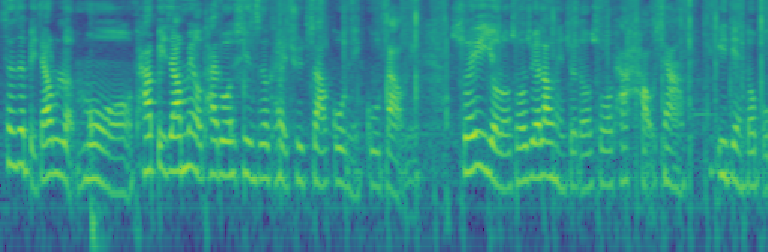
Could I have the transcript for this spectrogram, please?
甚至比较冷漠。他比较没有太多心思可以去照顾你、顾到你，所以有的时候就会让你觉得说他好像一点都不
